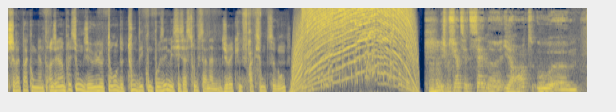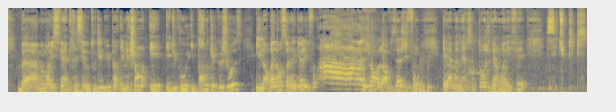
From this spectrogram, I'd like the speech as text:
je saurais pas combien de temps. J'ai l'impression que j'ai eu le temps de tout décomposer, mais si ça se trouve, ça n'a duré qu'une fraction de seconde. Et je me souviens de cette scène euh, hilarante où, euh, bah, à un moment, il se fait agresser au tout début par des méchants et, et du coup, il prend quelque chose, et il leur balance sur la gueule, et ils font ah, genre leur visage ils font. Et là, ma mère se penche vers moi et fait c'est du pipi.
